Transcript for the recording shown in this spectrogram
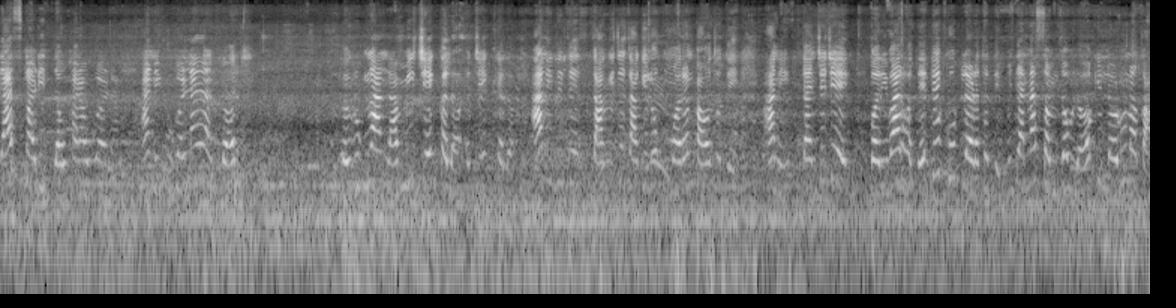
त्याच गाडीत दवाखाना उघडला. आणि उघडल्यानंतर रुग्णांना मी चेक केलं चेक केलं. आणि तिथे जागीच्या जागी लोक मरण पावत होते. आणि त्यांचे जे परिवार होते ते खूप लढत होते. मी त्यांना समजवलं की लढू नका.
